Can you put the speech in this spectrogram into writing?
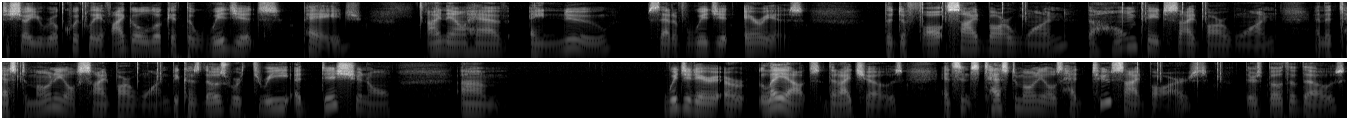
to show you real quickly, if I go look at the widgets page, I now have a new set of widget areas. The default sidebar 1, the home page sidebar 1, and the testimonial sidebar 1 because those were three additional um, widget area or layouts that I chose and since testimonials had two sidebars there's both of those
